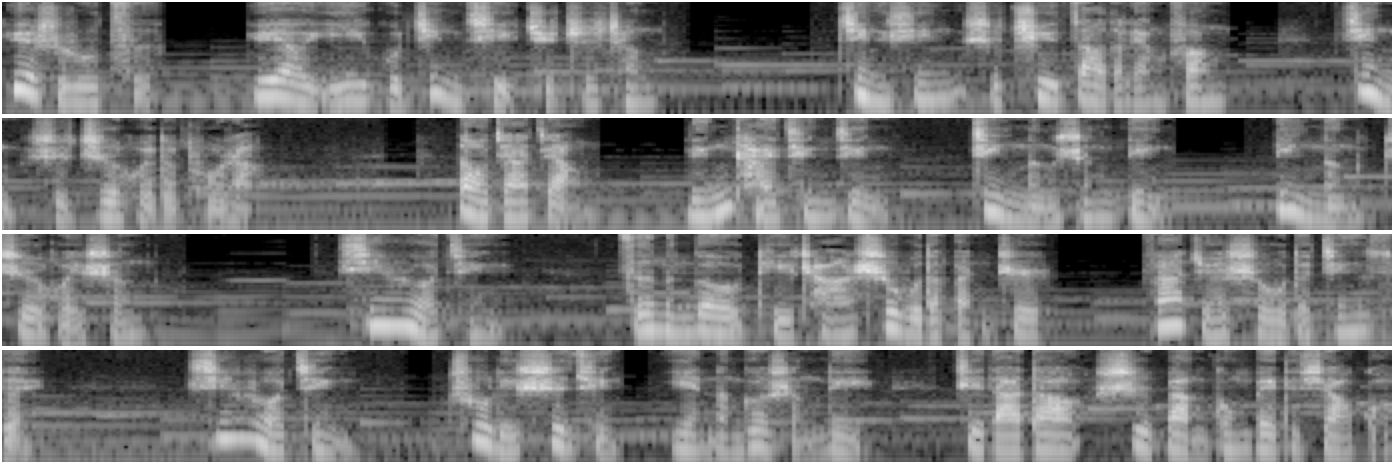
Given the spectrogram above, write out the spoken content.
越是如此，越要以一股静气去支撑。静心是去躁的良方，静是智慧的土壤。道家讲，灵台清净，静能生定，定能智慧生。心若静，则能够体察事物的本质，发掘事物的精髓。心若静，处理事情也能够省力。即达到事半功倍的效果。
